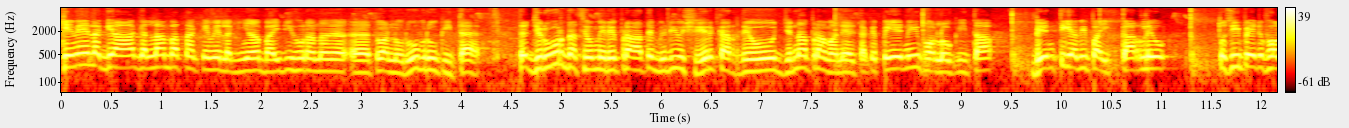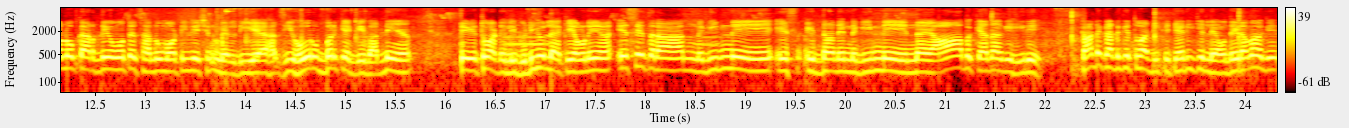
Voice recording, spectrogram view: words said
ਕਿਵੇਂ ਲੱਗਿਆ ਗੱਲਾਂ ਬਾਤਾਂ ਕਿਵੇਂ ਲੱਗੀਆਂ? ਬਾਈ ਜੀ ਹੋਰਾਂ ਨਾਲ ਤੁਹਾਨੂੰ ਰੂਬਰੂ ਕੀਤਾ ਹੈ। ਤੇ ਜਰੂਰ ਦੱਸਿਓ ਮੇਰੇ ਭਰਾ ਤੇ ਵੀਡੀਓ ਸ਼ੇਅਰ ਕਰ ਦਿਓ, ਜਿਨ੍ਹਾਂ ਭਰਾਵਾਂ ਨੇ ਅਜੇ ਤੱਕ ਪੇਜ ਨਹੀਂ ਫੋਲੋ ਕੀਤਾ। ਬੇਨਤੀ ਆ ਵੀ ਭਾਈ, ਕਰ ਲਿਓ। ਤੁਸੀਂ ਪੇਜ ਫੋਲੋ ਕਰਦੇ ਹੋ ਤੇ ਸਾਨੂੰ ਮੋਟੀਵੇਸ਼ਨ ਮਿਲਦੀ ਹੈ। ਅਸੀਂ ਹੋਰ ਉੱਭਰ ਕੇ ਅੱਗੇ ਵਧਦੇ ਹਾਂ ਤੇ ਤੁਹਾਡੇ ਲਈ ਵੀਡੀਓ ਲੈ ਕੇ ਆਉਣੇ ਆ ਇਸੇ ਤਰ੍ਹਾਂ ਨਗੀਨੇ, ਇਸ ਇਦਾਂ ਦੇ ਨਗੀਨੇ, ਨਾਇਆਬ ਕਹਿ ਦਾਂਗੇ ਹੀਰੇ। ਕੱਢ ਕੱਢ ਕੇ ਤੁਹਾਡੀ ਕਚਹਿਰੀ 'ਚ ਲਿਆਉਂਦੇ ਰਵਾਂਗੇ।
